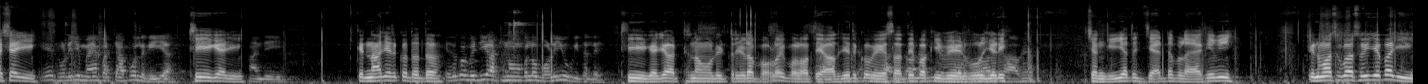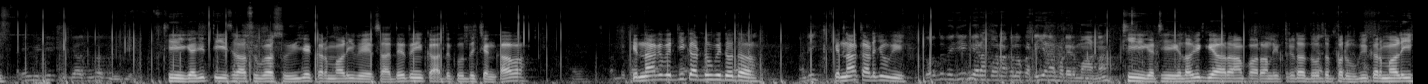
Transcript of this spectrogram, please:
ਅੱਛਾ ਜੀ। ਇਹ ਥੋੜੀ ਜਿਹੀ ਮੈਂ ਬੱਚਾ ਭੁੱਲ ਗਈ ਆ। ਠੀਕ ਹੈ ਜੀ। ਹਾਂਜੀ। ਕਿੰਨਾ ਚਿਰ ਕੋ ਦੁੱਧ? ਇਹਦੇ ਕੋਲ ਵੀ ਜੀ 8-9 ਕਿਲੋ ਬੋਲੀ ਹੋਊਗੀ ਥੱਲੇ। ਠੀਕ ਹੈ ਜੀ 8-9 ਲੀਟਰ ਜਿਹੜਾ ਬੌਲਾ ਹੀ ਬੌਲਾ ਤਿਆਰ ਜੇ ਕੋ ਵੇਖ ਸਕਦੇ ਬਾਕੀ ਵੇਲ ਵੂਲ ਜਿਹੜੀ ਚੰਗੀ ਆ ਤੇ ਜੈਡ ਬਲੈਕ ਇਹ ਵੀ। ਕਿੰਨਵਾ ਸੂਗਾ ਸੂਈ ਜੇ ਭਾਜੀ? ਇਹ ਵੀ ਜੀ ਤੀਜਾ ਸੂਗਾ ਸੂਈ ਜੇ। ਠੀਕ ਹੈ ਜੀ ਤੀਸਰਾ ਸੂਗਾ ਸੂਈ ਜੇ ਕਰਮ ਵਾਲੀ ਵੇਚ ਸਕਦੇ ਤੁਸੀਂ ਕੱਦ ਕੁੱਦ ਚੰਗਾ ਵਾ। ਕਿੰਨਾ ਕੁ ਵੀਰ ਜੀ ਕੱਢੂਗੀ ਦੁੱਧ? ਹਾਂਜੀ। ਕਿੰਨਾ ਕੱਢ ਜੂਗੀ? ਦੁੱਧ ਵੀ ਜੀ 11-12 ਕਿਲੋ ਕੱਢੀ ਜਾਣਾ ਬੜੇ ਰਮਾਨ ਨਾਲ। ਠੀਕ ਹੈ ਠੀਕ ਹੈ। ਲਓ ਜੀ 11 12 ਲੀਟਰ ਜਿਹੜਾ ਦੁੱਧ ਭਰੂਗੀ ਕਰਮ ਵਾਲੀ।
